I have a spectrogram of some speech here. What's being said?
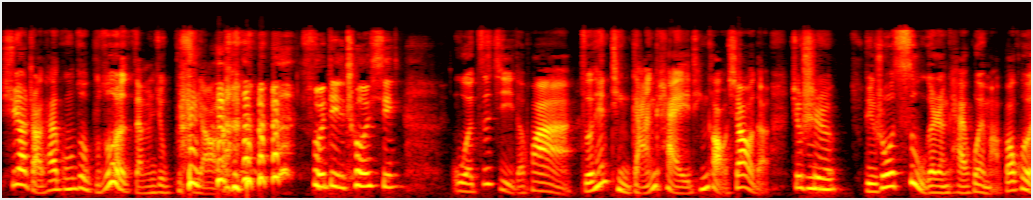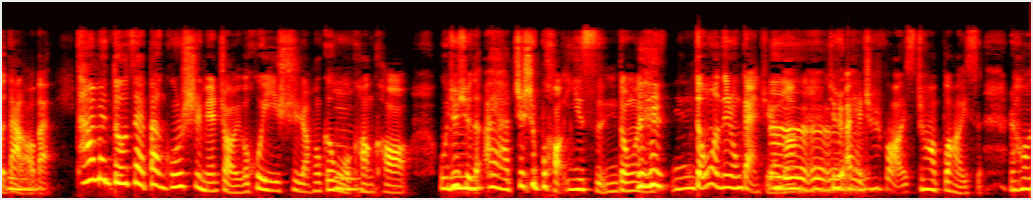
需要找他的工作不做，咱们就不需要了。釜底抽薪。我自己的话，昨天挺感慨，也挺搞笑的，就是比如说四五个人开会嘛，包括有大老板。他们都在办公室里面找一个会议室，然后跟我 con call，我就觉得哎呀，真是不好意思，你懂我，你懂我那种感觉吗？就是哎呀，真是不好意思，真好不好意思。然后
